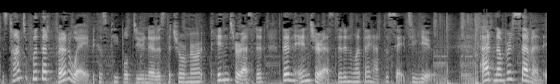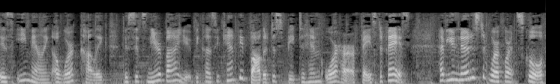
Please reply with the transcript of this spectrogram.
It's time to put that phone away because people do notice that you're more Pinterested than interested in what they have to say to you. At number seven is emailing a work colleague who sits nearby you because you can't be bothered to speak to him or her face to face. Have you noticed at work or at school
